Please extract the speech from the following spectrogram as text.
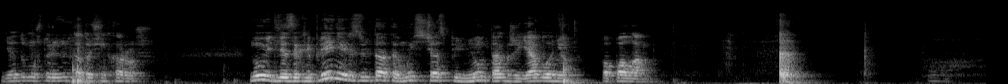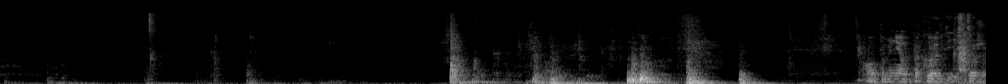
Я думаю, что результат очень хорош. Ну и для закрепления результата мы сейчас пильнем также яблоню пополам. Вот у меня вот такой вот есть тоже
